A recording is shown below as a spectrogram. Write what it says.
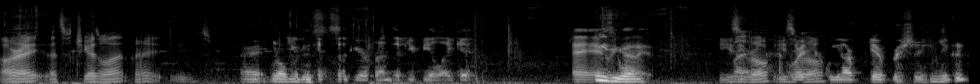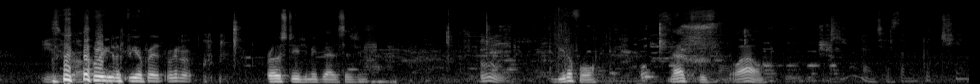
All right, that's what you guys want. All right. you just- All right, roll You with can this. consider your friends if you feel like it. Hey, Easy we got one. it. Easy But roll. Easy we're- roll. We are peer pressuring you. Easy roll. we're gonna be your pres- We're gonna roast you if you make that decision. Ooh. Beautiful. That's just wow. Do you notice an opportunity?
